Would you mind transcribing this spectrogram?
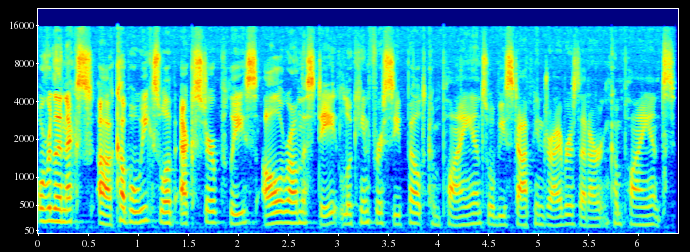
Over the next uh, couple weeks, we'll have extra police all around the state looking for seatbelt compliance. We'll be stopping drivers that aren't compliant.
